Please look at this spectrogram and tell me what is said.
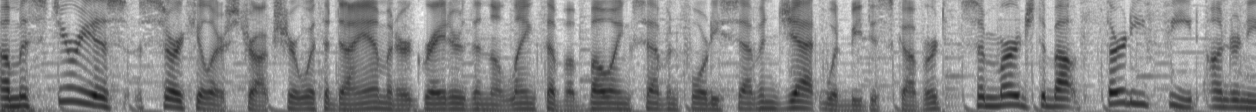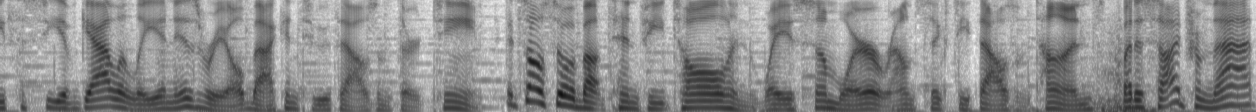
a mysterious circular structure with a diameter greater than the length of a Boeing 747 jet would be discovered, submerged about 30 feet underneath the Sea of Galilee in Israel back in 2013. It's also about 10 feet tall and weighs somewhere around 60,000 tons, but aside from that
